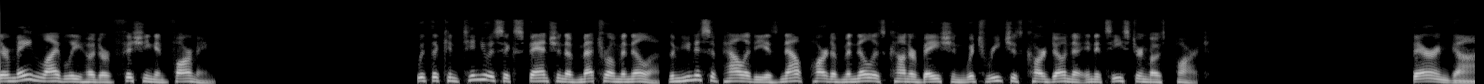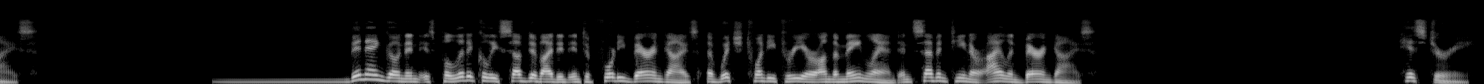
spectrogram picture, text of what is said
Their main livelihood are fishing and farming. With the continuous expansion of Metro Manila, the municipality is now part of Manila's conurbation which reaches Cardona in its easternmost part. Barangays Binangonan is politically subdivided into 40 barangays, of which 23 are on the mainland and 17 are island barangays. History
